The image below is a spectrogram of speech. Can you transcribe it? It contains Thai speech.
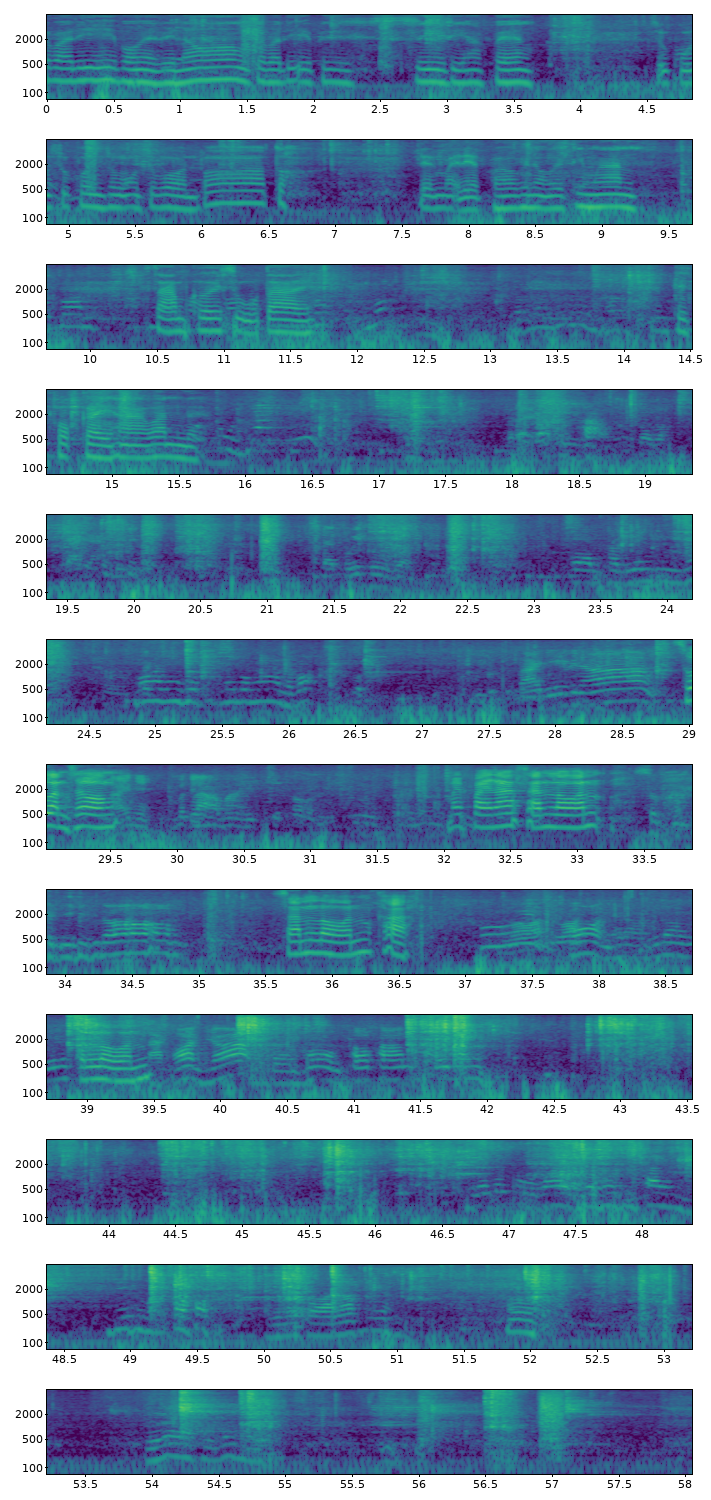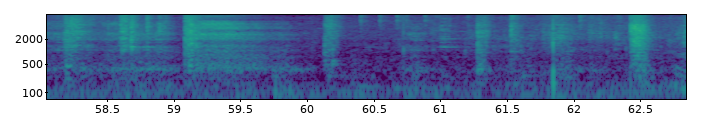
สวัสดีพ่อแม่พี่น้องสวัสดีเอพีซีที่หักแพงสุขุสุขคนสมองสมบอนป้าตเด็ดใหม่เด็ดเผาพี่น้องเลยทีมงานสามเคยสู่ตายเด็ดขอกไก่หาวันเลยบายดีพี่น้องส่วนสอง ไม่ไปนะสันร้อน สบายดีพี่น้องสันร้อนค่ะร้อนร้พ่ออนนให้เราพี่น้องเว้ยสันร้อนตากร้อนพี่น้องแต่พ่อนพอพานไปบังเดี๋ยวจะปลูกไว้เดี๋ยวให้ที่ใต้ดินมันก็ มีมาก่อนเนาะ โอ้ เดี๋ยวเราปลูกไม่หมด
